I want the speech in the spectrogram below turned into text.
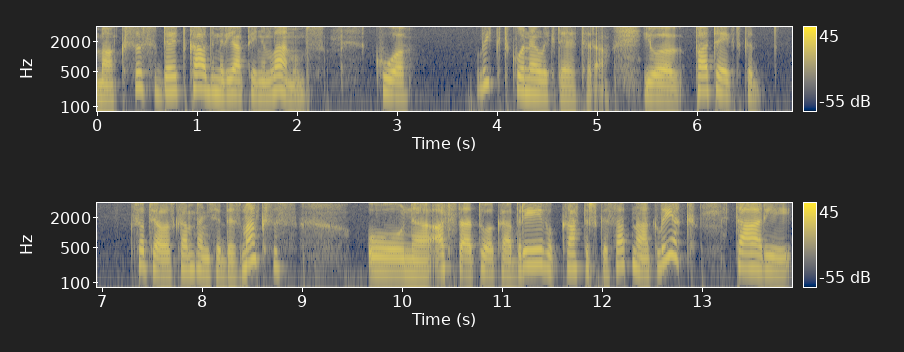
maksas, bet kādam ir jāpieņem lēmums, ko likt, ko nelikt ēterā. Jo pateikt, ka sociālās kampaņas ir bez maksas, un atstāt to kā brīvu, katrs, kas atnāk, liek, tā arī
